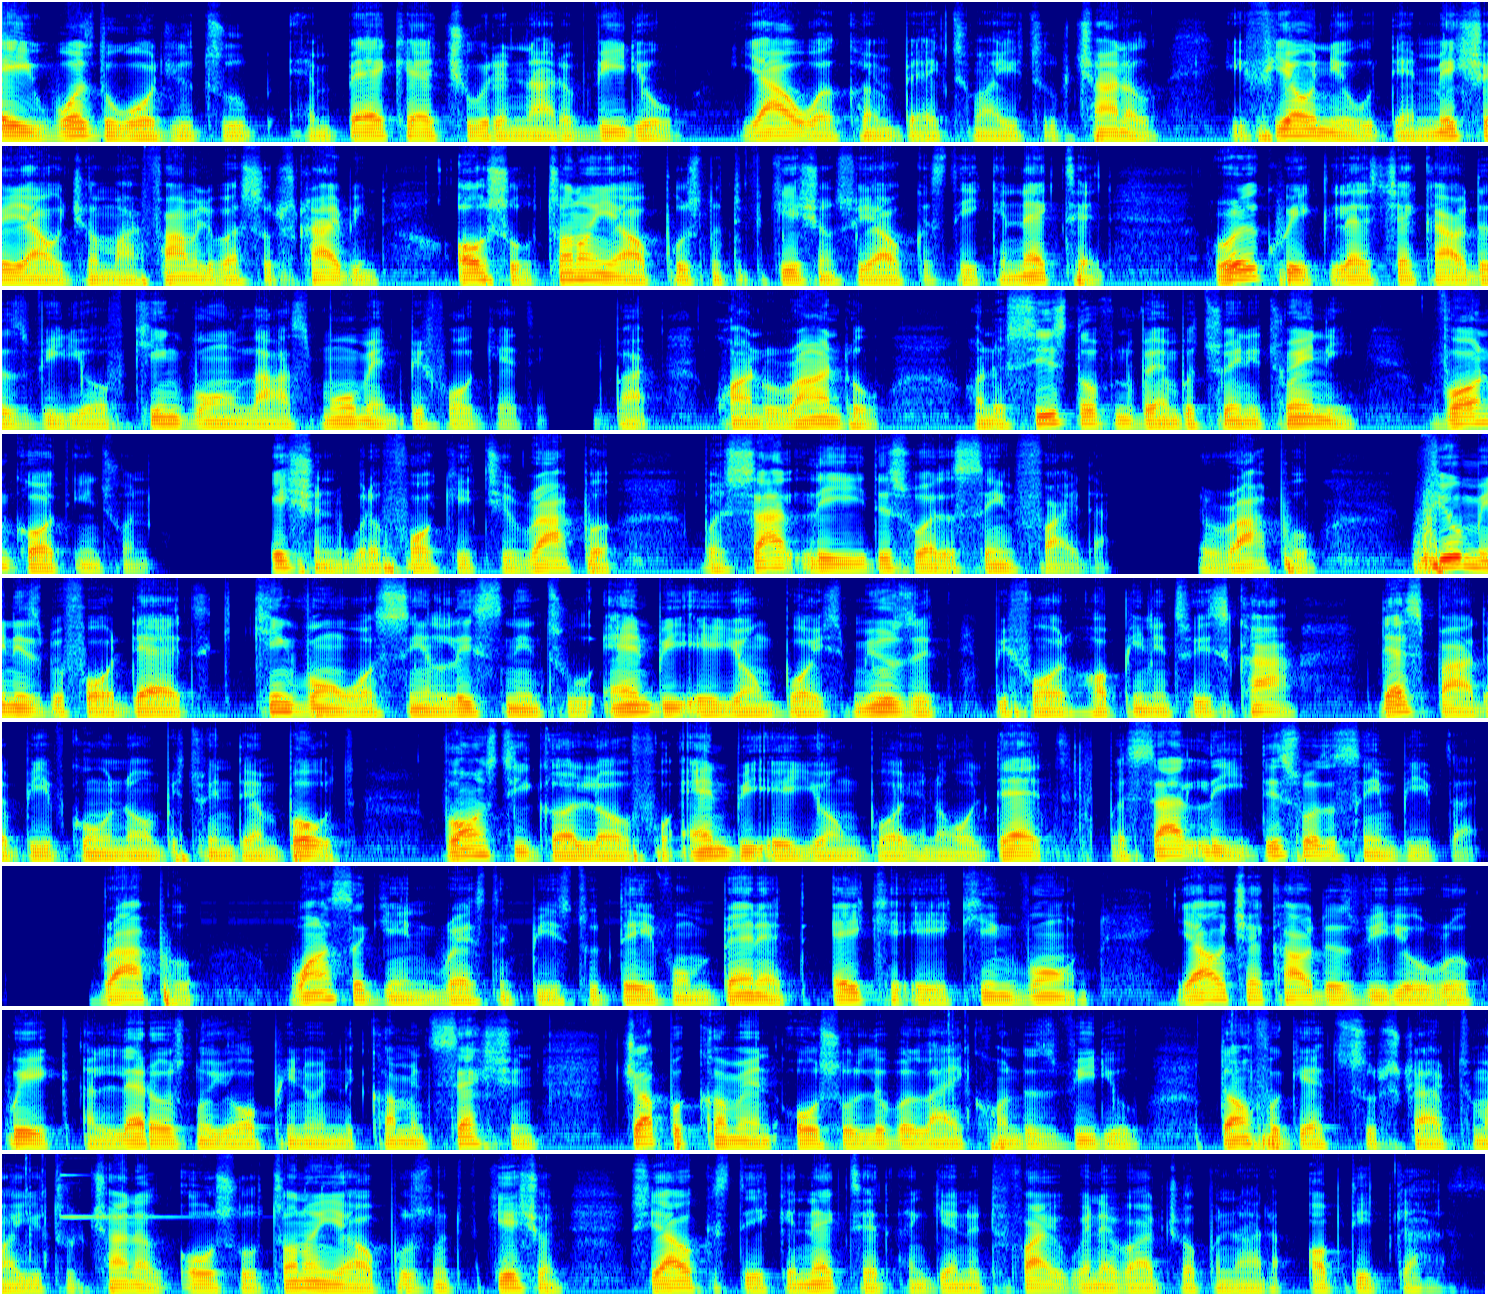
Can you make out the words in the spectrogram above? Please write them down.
Hey, what's the word YouTube? And back at you with another video. Y'all welcome back to my YouTube channel. If you're new, then make sure y'all join my family by subscribing. Also, turn on y'all post notifications so y'all can stay connected. Real quick, let's check out this video of King Von last moment before getting by Quando Rondo. On the 6th of November 2020, Von got into an altercation with a 4KT rapper, but sadly, this was the same fight that the rapper Few minutes before that, King Von was seen listening to NBA Youngboy's music before hopping into his car. Despite the beef going on between them both, Von still got love for NBA Youngboy and all that. But sadly, this was the same beef that rapper. Once again, rest in peace to Dayvon Bennett, aka King Von. Y'all check out this video real quick and let us know your opinion in the comment section. Drop a comment, also leave a like on this video. Don't forget to subscribe to my YouTube channel. Also, turn on your post notification so y'all can stay connected and get notified whenever I drop another update, guys.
